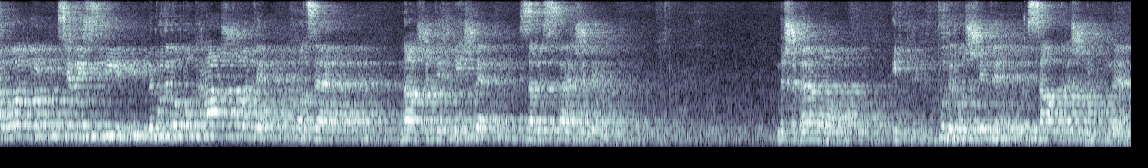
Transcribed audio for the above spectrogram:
сьогодні цілий світ. Ми будемо покращувати оце наше технічне забезпечення. Ми живемо і будемо жити завтрашнім днем,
